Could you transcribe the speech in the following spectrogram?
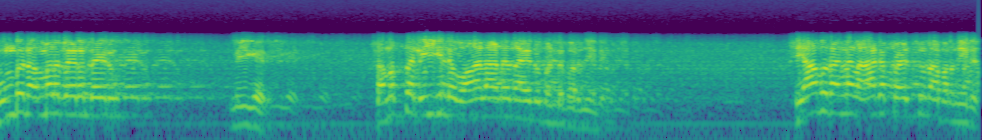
മുമ്പ് നമ്മളെ പേരെന്തായാലും? ലീഗ് സമസ്ത ലീഗിന്റെ വാലാണ് എന്നായിരുന്നു പണ്ട് പറഞ്ഞത് സിയാബ് തങ്ങൾ ആകെ പഴച്ചു എന്നാ പറഞ്ഞത്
